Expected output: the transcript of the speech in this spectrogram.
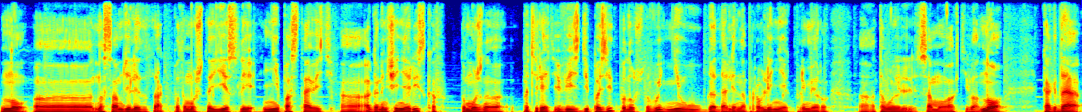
Ну, э, на самом деле это так, потому что если не поставить э, ограничение рисков, то можно потерять весь депозит, потому что вы не угадали направление, к примеру, э, того или самого актива. Но когда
